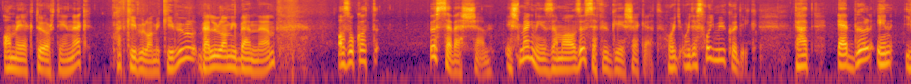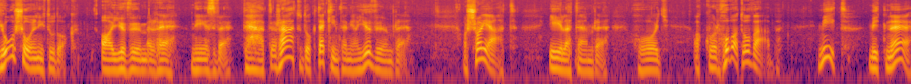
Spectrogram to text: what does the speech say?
amelyek történnek, hát kívül, ami kívül, belül, ami bennem, azokat összevessem, és megnézzem az összefüggéseket, hogy, hogy ez hogy működik. Tehát ebből én jósolni tudok a jövőmre nézve. Tehát rá tudok tekinteni a jövőmre a saját életemre, hogy akkor hova tovább? Mit? Mit ne?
